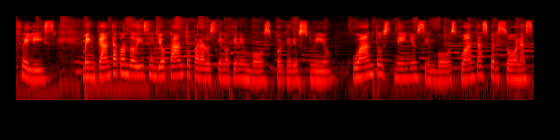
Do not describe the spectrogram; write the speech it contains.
Feliz. Me encanta cuando dicen yo canto para los que no tienen voz, porque Dios mío, cuántos niños sin voz, cuántas personas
